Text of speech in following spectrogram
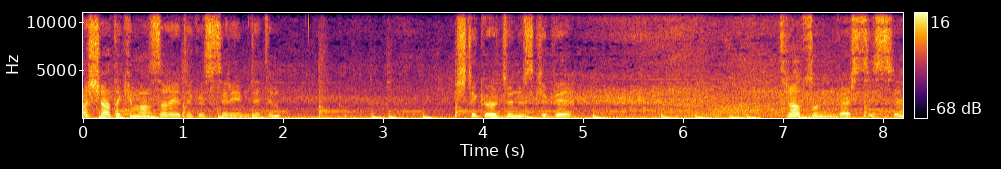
aşağıdaki manzarayı da göstereyim dedim. İşte gördüğünüz gibi Trabzon Üniversitesi.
